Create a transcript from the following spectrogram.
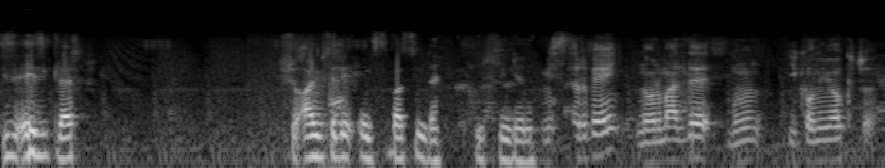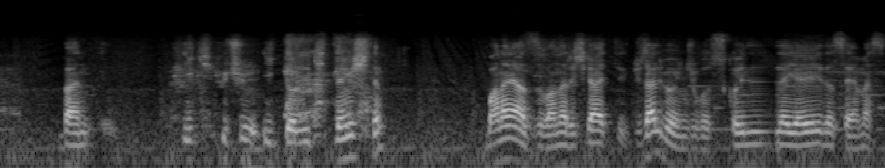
Sizi ezikler. Şu Ayus'e bir eksi basayım da. Düşsün geri. Mr. Bane normalde bunun ikonu yoktu. Ben ilk üçü, ilk dördü kitlemiştim. Bana yazdı, bana rica etti. Güzel bir oyuncu bu. Skoil ile Yaya'yı da sevmez.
